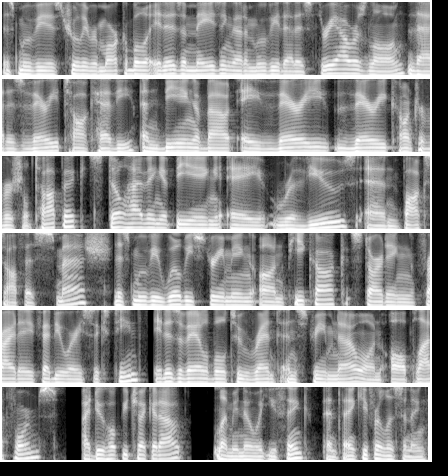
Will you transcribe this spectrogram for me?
This movie is truly remarkable. It is amazing that a movie that is three hours long, that is very talk heavy, and being about a very, very controversial topic, still having it being a reviews and box office smash. This movie will be streaming on Peacock starting Friday, February 16th. It is available to rent and stream now on all platforms. I do hope you check it out. Let me know what you think, and thank you for listening.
